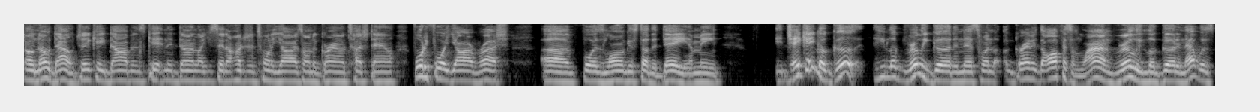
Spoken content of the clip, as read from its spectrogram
Oh, no doubt. J.K. Dobbins getting it done, like you said, 120 yards on the ground, touchdown, 44 yard rush uh, for his longest of the day. I mean, JK looked good. He looked really good in this one. Granted, the offensive line really looked good, and that was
